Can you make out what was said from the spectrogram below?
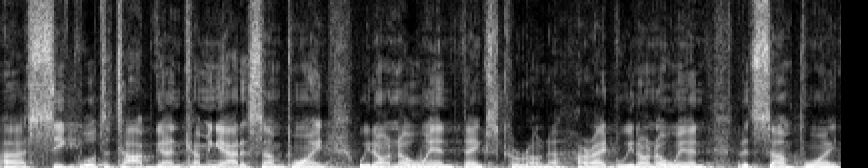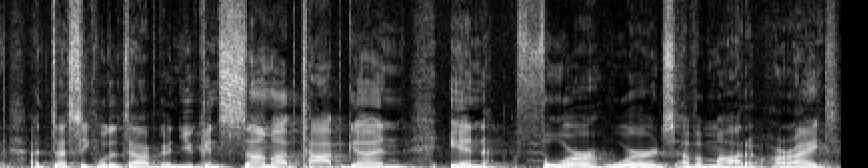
a sequel to Top Gun coming out at some point. We don't know when, thanks, Corona, all right? We don't know when, but at some point, a, a, sequel to Top Gun. You can sum up Top Gun in four words of a motto, all right?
